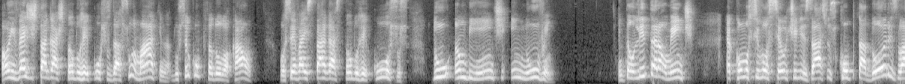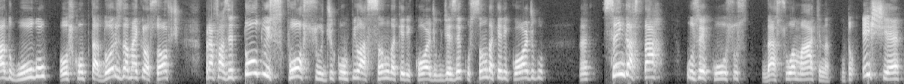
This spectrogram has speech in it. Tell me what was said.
ao invés de estar gastando recursos da sua máquina, do seu computador local, você vai estar gastando recursos do ambiente em nuvem. Então, literalmente, é como se você utilizasse os computadores lá do Google ou os computadores da Microsoft para fazer todo o esforço de compilação daquele código, de execução daquele código, né, sem gastar os recursos da sua máquina. Então, este é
